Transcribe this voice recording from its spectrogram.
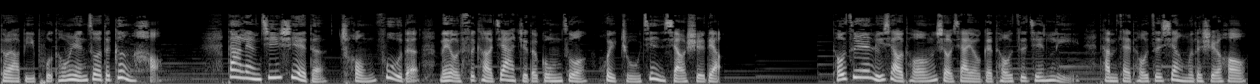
都要比普通人做得更好。大量机械的、重复的、没有思考价值的工作会逐渐消失掉。投资人吕晓彤手下有个投资经理，他们在投资项目的时候，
